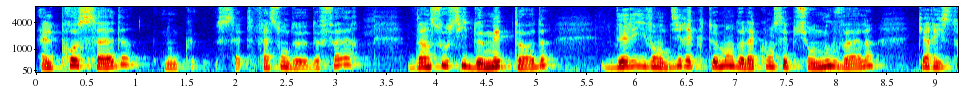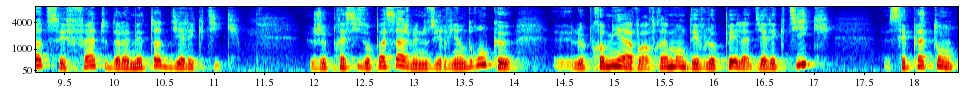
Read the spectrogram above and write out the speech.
Elle procède donc cette façon de, faire, d'un souci de méthode dérivant directement de la conception nouvelle qu'Aristote s'est faite de la méthode dialectique. Je précise au passage, mais nous y reviendrons, que le premier à avoir vraiment développé la dialectique, c'est Platon.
